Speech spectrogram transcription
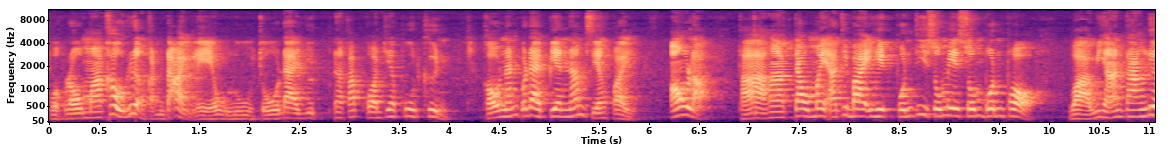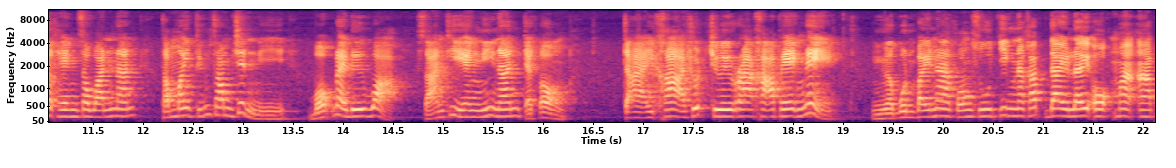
พวกเรามาเข้าเรื่องกันได้แล้วลูโจได้หยุดนะครับ ก่อนที่จะพูดขึ้น เขานั้นก็ได้เปลี่ยนน้ำเสียงไป เอาล่ะ ถ้าหากเจ้าไม่อธิบายเหตุผลที่สมเหตุสมผลพอว่าวิหารทางเลือกแห่งสวรรค์นั้นทำไมถึงทำเช่นนี้ บอกได้เลยว่าสถานที่แห่งนี้นั้นจะต้องจ่ายค่าชดเชยราคาแพงแน่เหงื่อบนใบหน้าของซูจิงนะครับ ได้เลยออกมาอาบ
